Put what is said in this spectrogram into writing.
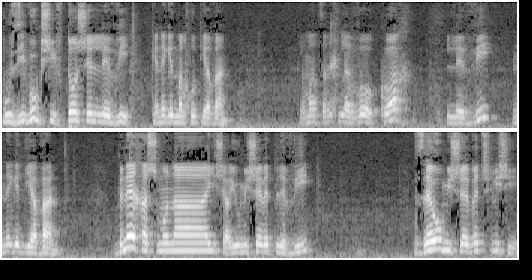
הוא זיווג שבטו של לוי כנגד מלכות יוון. כלומר, צריך לבוא כוח לוי נגד יוון. בני חשמונאי שהיו משבט לוי, זהו משבט שלישי.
